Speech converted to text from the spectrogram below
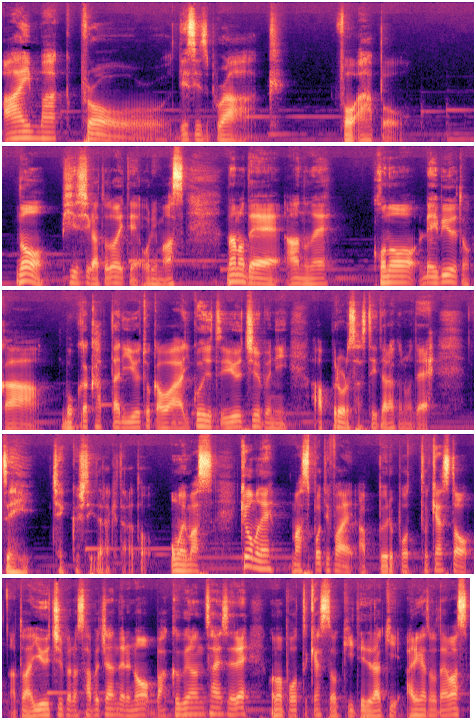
iMac Pro, this is black for Apple の PC が届いております。なので、あのね、このレビューとか、僕が買った理由とかは後日 YouTube にアップロードさせていただくので、ぜひチェックしていただけたらと思います。今日もね、まあ、Spotify、Apple Podcast、あとは YouTube のサブチャンネルのバックグラウンド再生でこのポッドキャストを聞いていただきありがとうございます。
